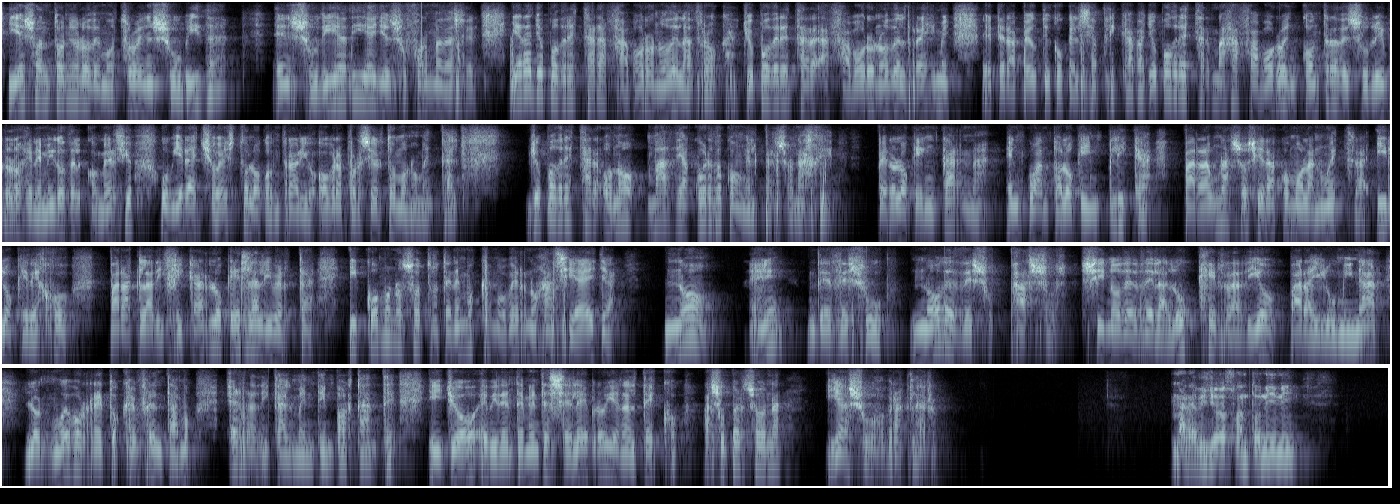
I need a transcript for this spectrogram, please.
Y eso Antonio lo demostró en su vida en su día a día y en su forma de hacer. Y ahora yo podré estar a favor o no de las drogas, yo podré estar a favor o no del régimen eh, terapéutico que él se aplicaba, yo podré estar más a favor o en contra de su libro Los enemigos del comercio, hubiera hecho esto, lo contrario, obra por cierto monumental. Yo podré estar o no más de acuerdo con el personaje, pero lo que encarna en cuanto a lo que implica para una sociedad como la nuestra y lo que dejó para clarificar lo que es la libertad y cómo nosotros tenemos que movernos hacia ella, no ¿eh? desde su, no desde sus pasos, sino desde la luz que irradió para iluminar los nuevos retos que enfrentamos, es radicalmente importante. Y yo, evidentemente, celebro y enaltezco a su persona y a su obra, claro. Maravilloso, Antonini.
